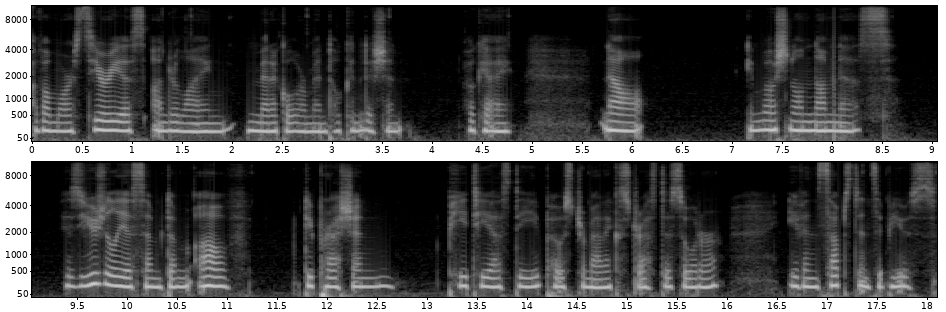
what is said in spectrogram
of a more serious underlying medical or mental condition. Okay. Now, emotional numbness is usually a symptom of depression, PTSD, post traumatic stress disorder, even substance abuse,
